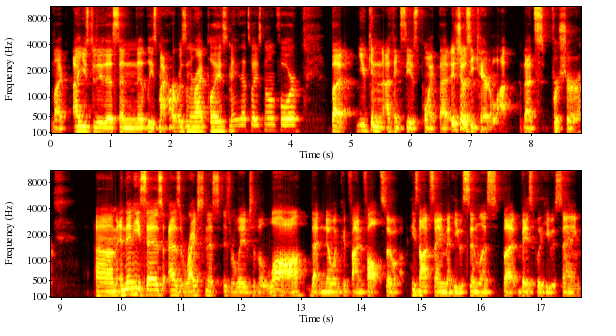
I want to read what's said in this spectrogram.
like I used to do this and at least my heart was in the right place. Maybe that's what he's going for. But you can I think see his point that it shows he cared a lot. That's for sure. Um, and then he says, as righteousness is related to the law, that no one could find fault. So he's not saying that he was sinless, but basically he was saying,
